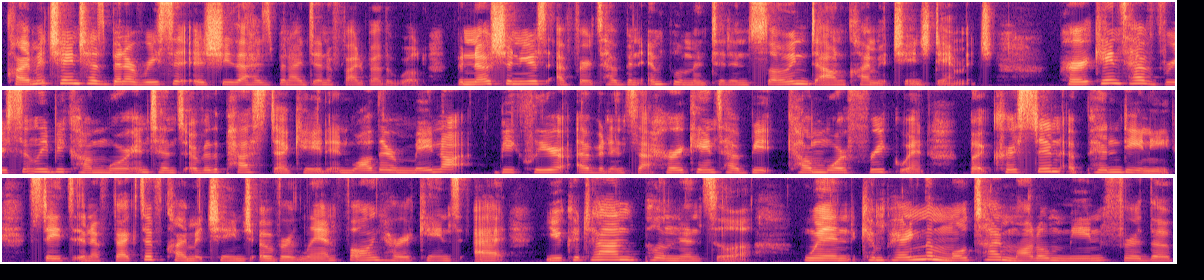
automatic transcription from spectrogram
Climate change has been a recent issue that has been identified by the world, but no strenuous efforts have been implemented in slowing down climate change damage. Hurricanes have recently become more intense over the past decade, and while there may not be clear evidence that hurricanes have become more frequent, but Kristen Appendini states an effect of climate change over landfalling hurricanes at Yucatan Peninsula. When comparing the multi-model mean for the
